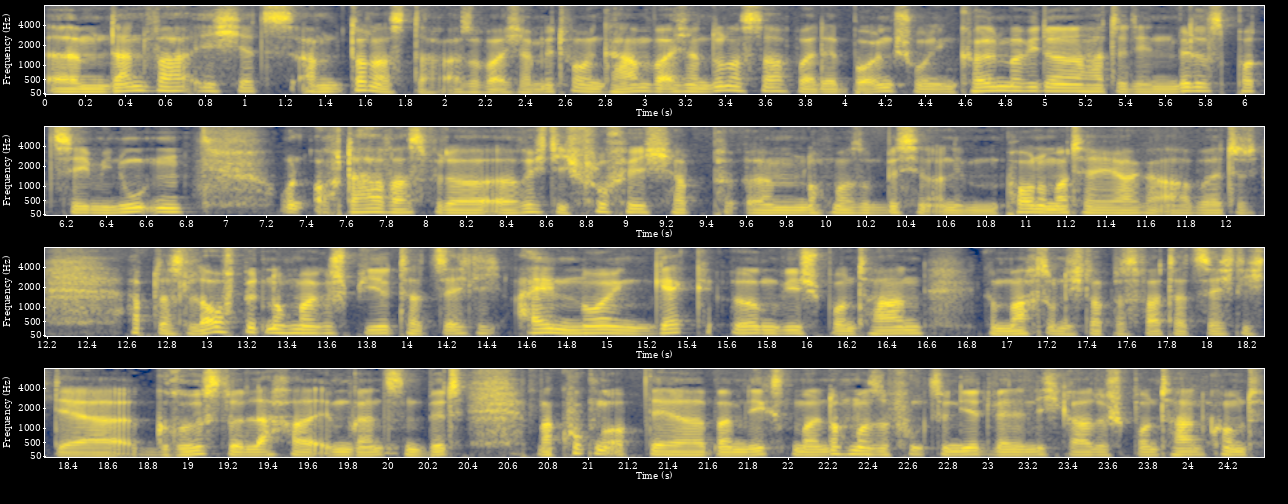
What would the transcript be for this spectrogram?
Ähm, dann war ich jetzt am Donnerstag, also war ich am Mittwoch in Kam, war ich am Donnerstag Donnerstag bei der Boeing Show in Köln mal wieder, hatte den Mittelspot 10 Minuten und auch da war es wieder äh, richtig fluffig, habe ähm, nochmal so ein bisschen an dem Pornomaterial gearbeitet, habe das Laufbit nochmal gespielt, tatsächlich einen neuen Gag irgendwie spontan gemacht und ich glaube, das war tatsächlich der größte Lacher im ganzen Bit. Mal gucken, ob der beim nächsten Mal nochmal so funktioniert, wenn er nicht gerade spontan kommt.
